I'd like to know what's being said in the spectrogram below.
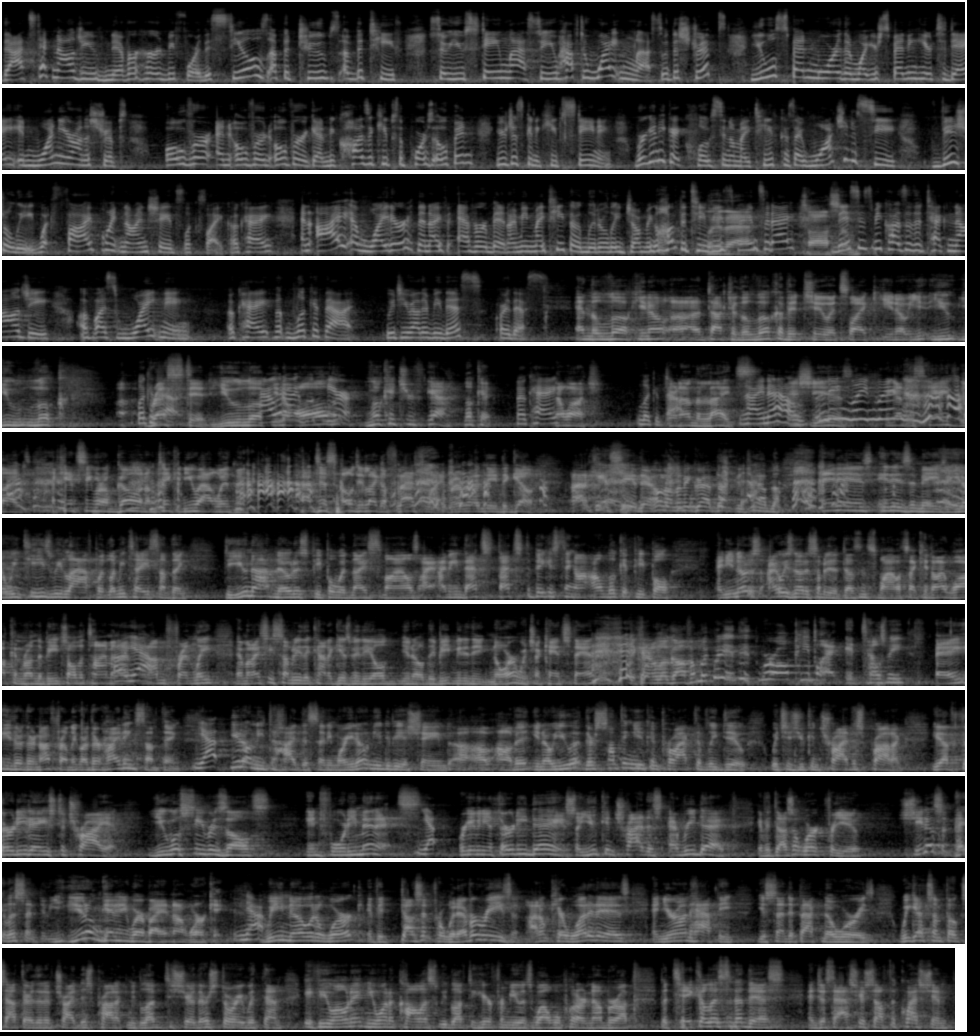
That's technology you've never heard before. This seals up the tubes of the teeth so you stain less, so you have to whiten less. With the strips, you will spend more than what you're spending here today in one year on the strips over and over and over again. Because it keeps the pores open, you're just gonna keep staining. We're gonna get close in on my teeth because I want you to see visually what 5.9 shades looks like, okay? And I am whiter than I've ever been. I mean, my teeth are literally jumping off the TV screen today. Awesome. This is because of the technology of us whitening, okay? But look at that. Would you rather be this or this? And the look, you know, uh, doctor, the look of it too. It's like you know, you you you look uh, Look at that. rested. You look, How you would know, I look all the- here? look at your, yeah, look at. Okay. Now watch. Look at that. Turn on the lights. I know. There she Bling, is. bling, We got the stage lights. I can't see where I'm going. I'm taking you out with me. I just hold you like a flashlight wherever I need to go. I can't see it there. Hold on, let me grab Dr. Jablow. It is, it is amazing. You know, we tease, we laugh, but let me tell you something. Do you not notice people with nice smiles? I, I mean, that's that's the biggest thing. I, I'll look at people. And you notice, I always notice somebody that doesn't smile. It's like, you know, I walk and run the beach all the time, and, Oh, I, yeah. and I'm friendly. And when I see somebody that kind of gives me the old, you know, they beat me to the ignore, which I can't stand, they kind of look off. I'm like, wait, we're all people. It tells me, A, either they're not friendly or they're hiding something. Yep. You don't need to hide this anymore. You don't need to be ashamed uh, of, of it. You know, you there's something you can proactively do, which is you can try this product. You have 30 days to try it. You will see results in 40 minutes. Yep. We're giving you 30 days, so you can try this every day. If it doesn't work for you, she doesn't, hey, listen, you don't get anywhere by it not working. No. We know it'll work. If it doesn't, for whatever reason, I don't care what it is, and you're unhappy, you send it back, no worries. We got some folks out there that have tried this product. We'd love to share their story with them. If you own it and you want to call us, we'd love to hear from you as well. We'll put our number up. But take a listen to this and just ask yourself the question,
